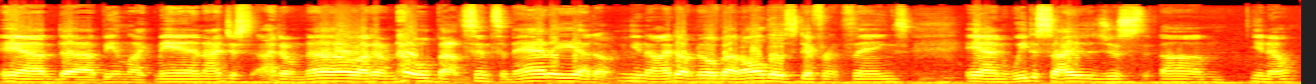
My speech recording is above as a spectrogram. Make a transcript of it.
and uh, being like, "Man, I just I don't know. I don't know about Cincinnati. I don't you know I don't know about all those different things." And we decided to just um, you know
